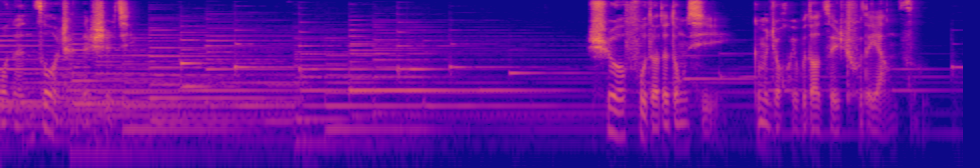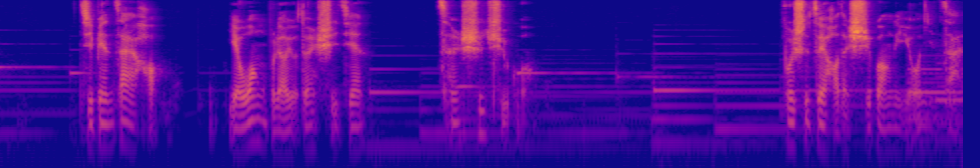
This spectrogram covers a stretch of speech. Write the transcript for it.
我能做成的事情。失而复得的东西，根本就回不到最初的样子。即便再好，也忘不了有段时间曾失去过。不是最好的时光里有你在，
